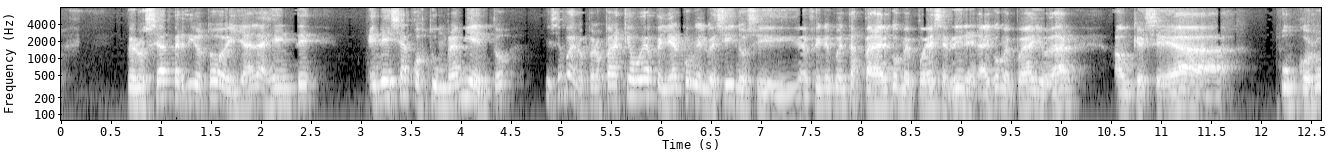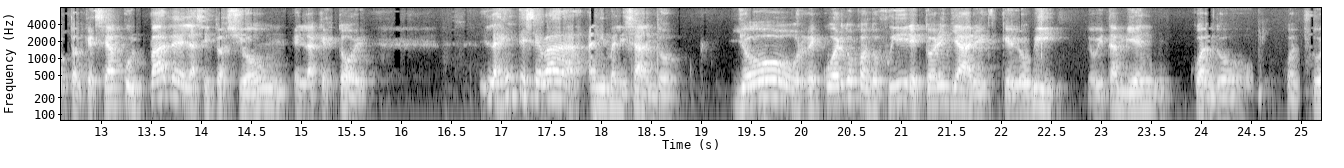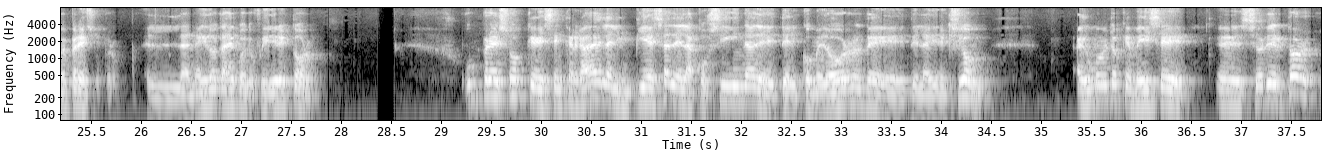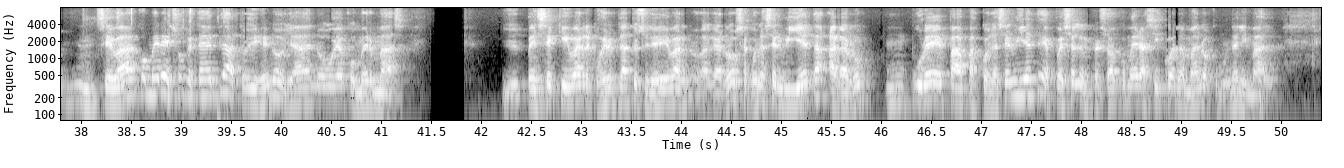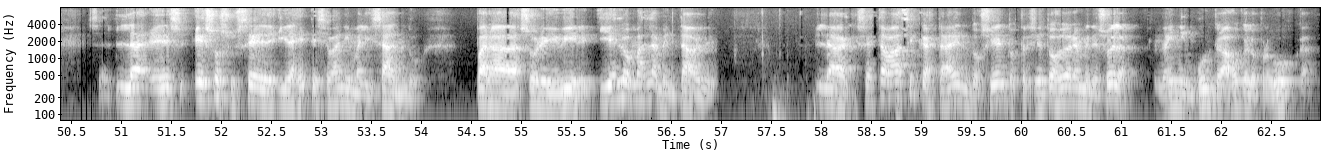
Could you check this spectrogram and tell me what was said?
pero se ha perdido todo y ya la gente en ese acostumbramiento dice, bueno, pero ¿para qué voy a pelear con el vecino si al fin de cuentas para algo me puede servir, en algo me puede ayudar, aunque sea un corrupto, aunque sea culpable de la situación en la que estoy? La gente se va animalizando. Yo recuerdo cuando fui director en Yarex, que lo vi, lo vi también cuando, cuando estuve preso, pero la anécdota es de cuando fui director. Un preso que se encargaba de la limpieza de la cocina, del comedor de, de, la dirección. Hay un momento que me dice, eh, señor director, ¿se va a comer eso que está en el plato? Y dije, no, ya no voy a comer más. Pensé que iba a recoger el plato y se lo iba a llevar, ¿no? Agarró, sacó una servilleta, agarró un puré de papas con la servilleta y después se lo empezó a comer así con la mano como un animal eso sucede y la gente se va animalizando para sobrevivir y es lo más lamentable. La cesta básica está en 200, 300 dólares en Venezuela. No hay ningún trabajo que lo produzca.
